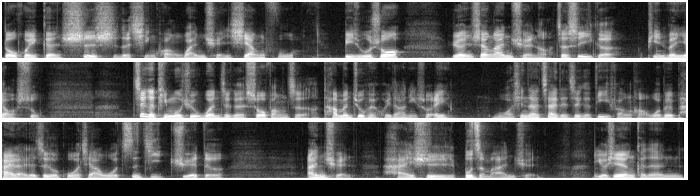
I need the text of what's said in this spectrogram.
都会跟事实的情况完全相符。比如说人身安全啊，这是一个。评分要素，这个题目去问这个受访者，他们就会回答你说：“诶，我现在在的这个地方哈，我被派来的这个国家，我自己觉得安全还是不怎么安全。有些人可能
